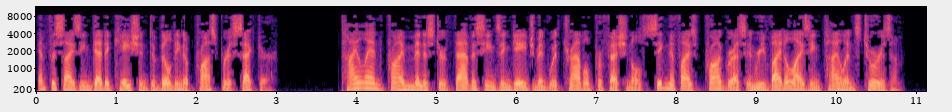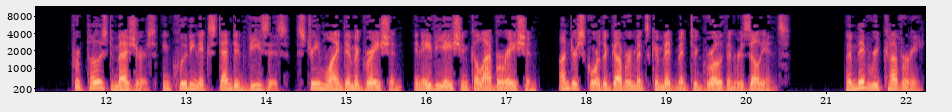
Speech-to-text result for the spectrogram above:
emphasizing dedication to building a prosperous sector. Thailand Prime Minister Thavisin's engagement with travel professionals signifies progress in revitalizing Thailand's tourism. Proposed measures, including extended visas, streamlined immigration, and aviation collaboration, underscore the government's commitment to growth and resilience. Amid recovery,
